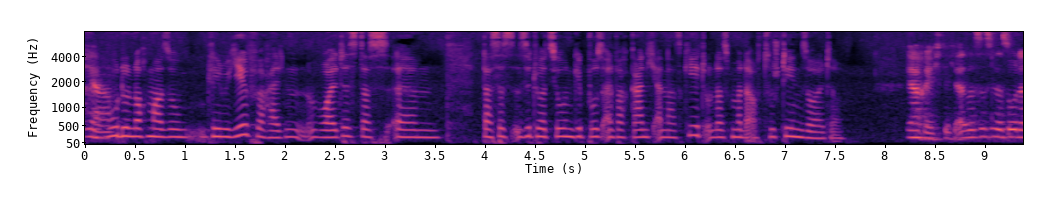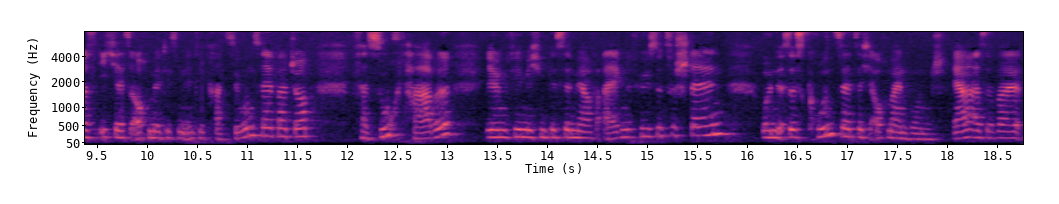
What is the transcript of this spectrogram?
ja. wo du nochmal so ein Plädoyer für halten wolltest, dass, ähm, dass es Situationen gibt, wo es einfach gar nicht anders geht und dass man da auch zu stehen sollte. Ja, richtig. Also es ist ja so, dass ich jetzt auch mit diesem Integrationshelferjob versucht habe, irgendwie mich ein bisschen mehr auf eigene Füße zu stellen. Und es ist grundsätzlich auch mein Wunsch. Ja, also weil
